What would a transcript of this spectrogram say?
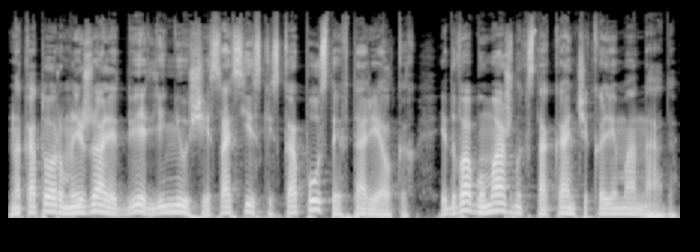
на котором лежали две длиннющие сосиски с капустой в тарелках и два бумажных стаканчика лимонада.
